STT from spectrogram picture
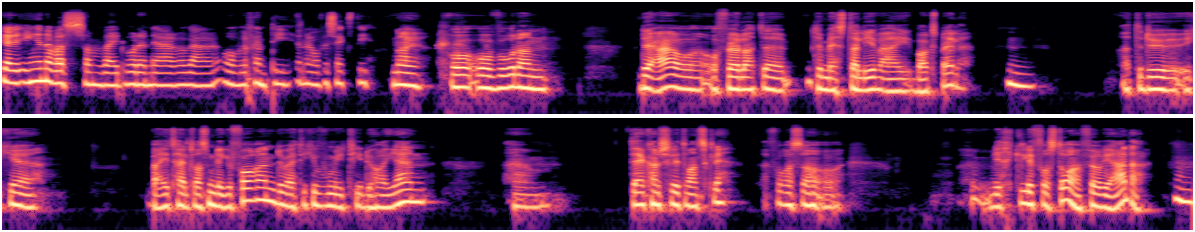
Ja, det er ingen av oss som vet hvordan det er å være over 50 eller over 60. Nei, og, og hvordan det er å, å føle at det, det meste av livet er i bakspeilet. Mm. At du ikke veit helt hva som ligger foran, du veit ikke hvor mye tid du har igjen. Um, det er kanskje litt vanskelig for oss å, å virkelig forstå før vi er der. Mm.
